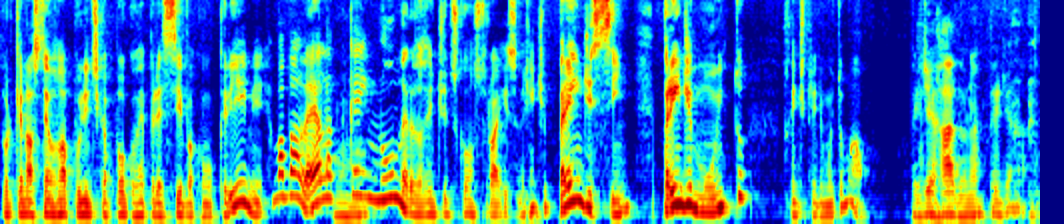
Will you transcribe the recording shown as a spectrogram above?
porque nós temos uma política pouco repressiva com o crime, é uma balela, porque uhum. em números a gente desconstrói isso. A gente prende sim, prende muito, só que a gente prende muito mal. Prende errado, né? Prende errado.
